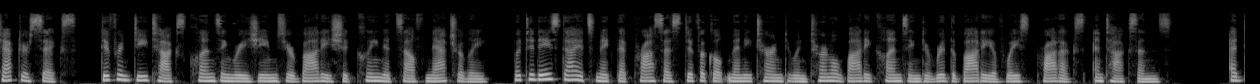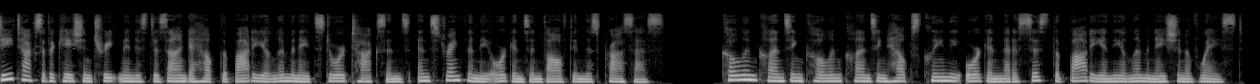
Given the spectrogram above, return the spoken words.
Chapter 6 Different detox cleansing regimes Your body should clean itself naturally, but today's diets make that process difficult. Many turn to internal body cleansing to rid the body of waste products and toxins. A detoxification treatment is designed to help the body eliminate stored toxins and strengthen the organs involved in this process. Colon cleansing Colon cleansing helps clean the organ that assists the body in the elimination of waste.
